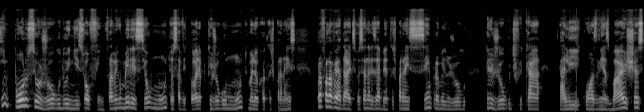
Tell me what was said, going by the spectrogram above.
impor o seu jogo do início ao fim. O Flamengo mereceu muito essa vitória, porque jogou muito melhor que o Atlético Paranaense. Para falar a verdade, se você analisar bem, o Atlético Paranaense sempre é o mesmo jogo, aquele jogo de ficar ali com as linhas baixas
